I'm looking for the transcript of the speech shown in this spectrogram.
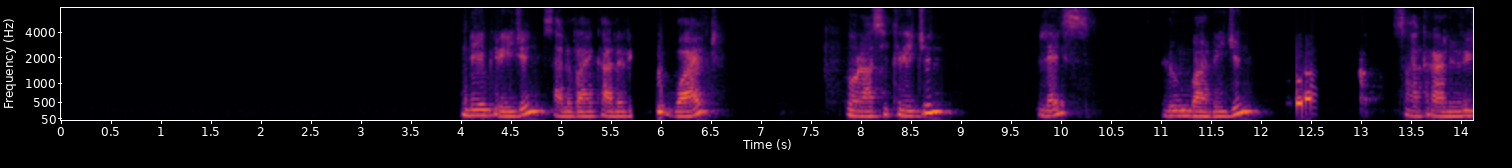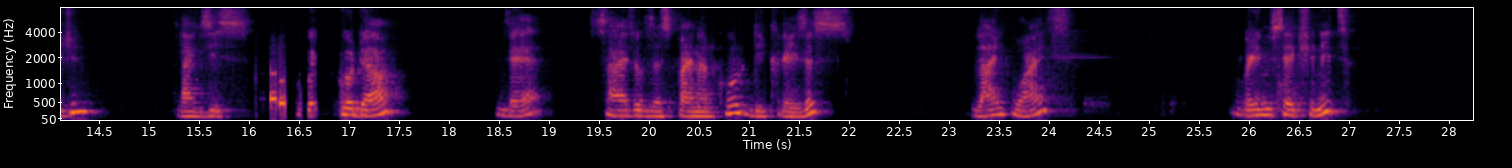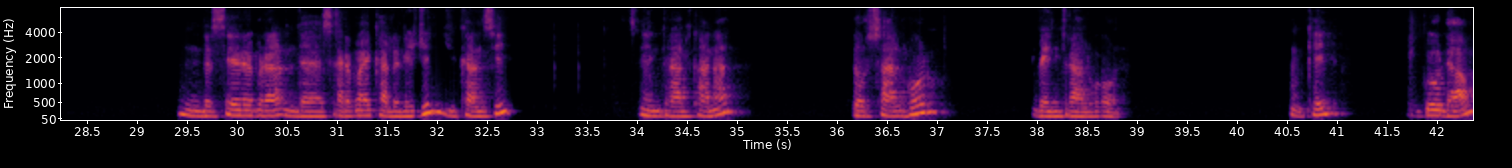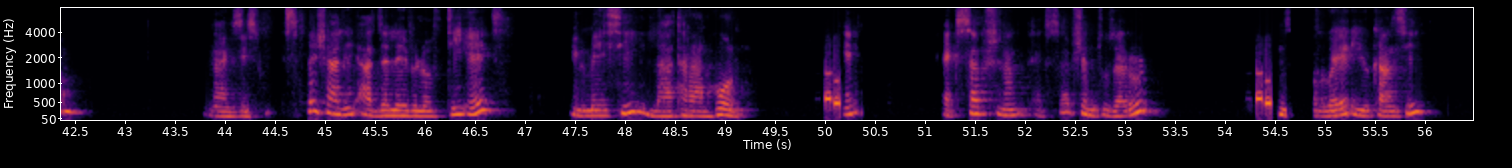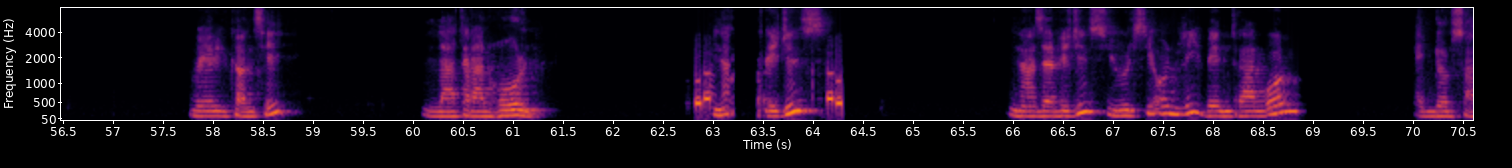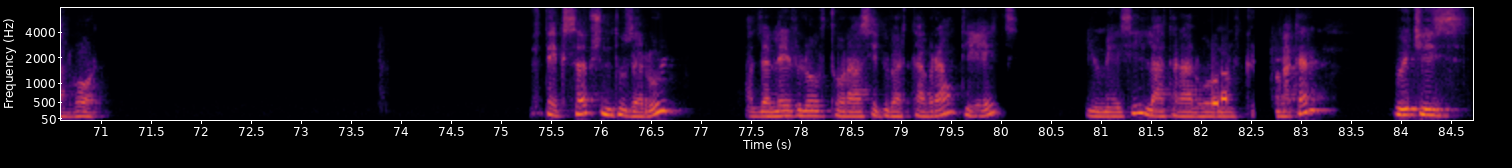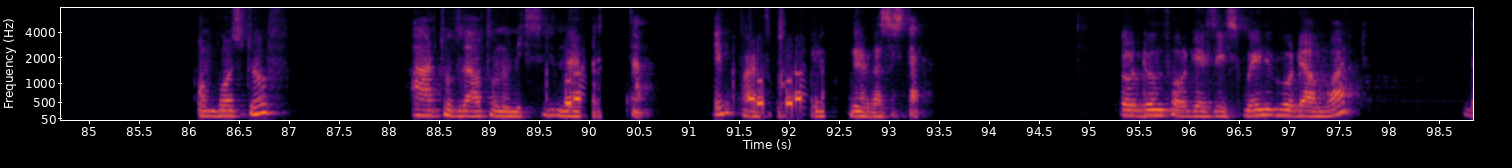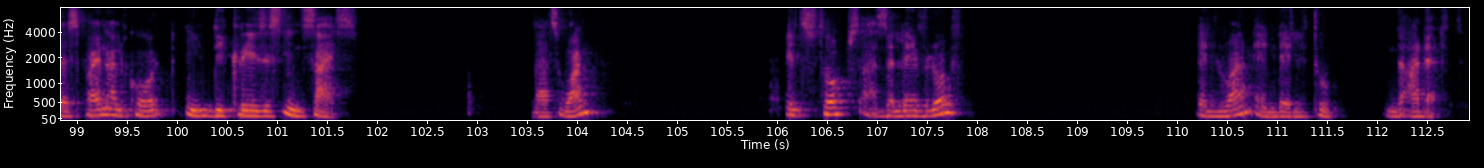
neck region, cervical region, wide, thoracic region, legs, lumbar region, sacral region, like this. When you go down, the size of the spinal cord decreases. Likewise, when you section it, the cerebral, the cervical region, you can see central canal, dorsal horn, ventral horn. Okay, go down like this. Especially at the level of T8, you may see lateral horn. Okay, exceptional exception to the rule where you can see where you can see lateral horn. In other regions, in other regions, you will see only ventral horn and dorsal horn. The exception to the rule, at the level of thoracic vertebra, T8, you may see lateral horn of matter, which is composed of part of the autonomic nervous system, okay? part of the nervous system. So don't forget this. When you go downward, the spinal cord decreases in size. That's one. It stops at the level of L1 and L2 in the adult.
